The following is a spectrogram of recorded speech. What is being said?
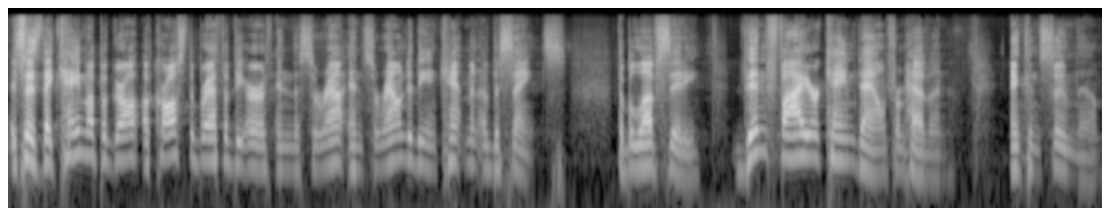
It says, They came up across the breadth of the earth and, the surround, and surrounded the encampment of the saints, the beloved city. Then fire came down from heaven and consumed them.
